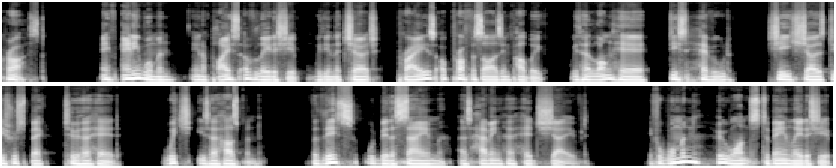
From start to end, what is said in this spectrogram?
Christ. And if any woman in a place of leadership within the church prays or prophesies in public with her long hair dishevelled, she shows disrespect to her head, which is her husband. For this would be the same as having her head shaved. If a woman who wants to be in leadership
